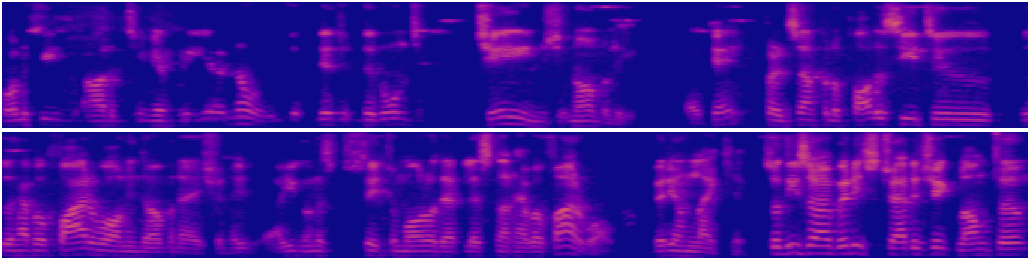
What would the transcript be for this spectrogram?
Policies are changing every year? No, they, they don't change normally. Okay. For example, a policy to, to have a firewall in the organization. Are you going to say tomorrow that let's not have a firewall? Very unlikely. So these are very strategic, long term,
